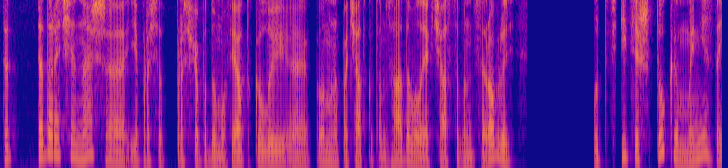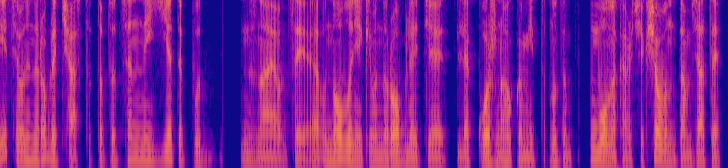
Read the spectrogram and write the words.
Це, це, до речі, знаєш, е, я про що про що подумав. Я от коли е, коли ми на початку там згадували, як часто вони це роблять, от всі ці штуки, мені здається, вони не роблять часто. Тобто, це не є, типу, не знаю, це е, оновлення, яке вони роблять для кожного коміта. Ну, там, умовно кажучи, якщо вони там взяти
